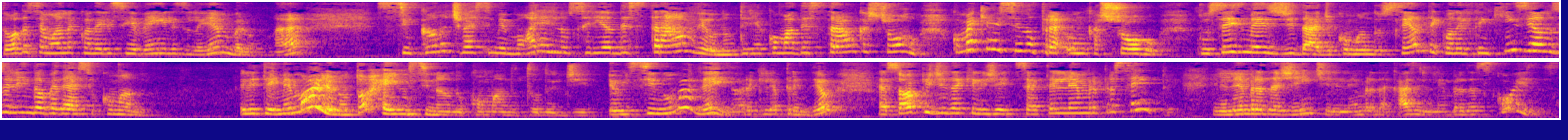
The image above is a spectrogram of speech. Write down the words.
Toda semana, quando eles se revêem, eles lembram, né? Se o cão não tivesse memória, ele não seria adestrável, não teria como adestrar um cachorro. Como é que eu ensino pra um cachorro com seis meses de idade o comando senta e quando ele tem 15 anos ele ainda obedece o comando? Ele tem memória, eu não tô reensinando o comando todo dia. Eu ensino uma vez, na hora que ele aprendeu, é só eu pedir daquele jeito certo, ele lembra para sempre. Ele lembra da gente, ele lembra da casa, ele lembra das coisas.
